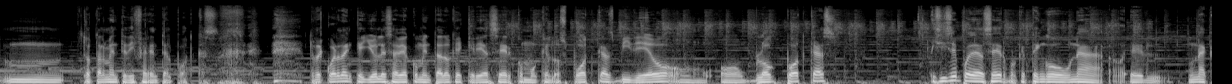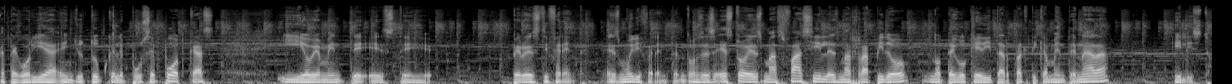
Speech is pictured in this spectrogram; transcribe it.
Mm, totalmente diferente al podcast. Recuerdan que yo les había comentado que quería hacer como que los podcast video o, blog podcast. Y sí se puede hacer porque tengo una, una categoría en YouTube que le puse podcast. Y obviamente este... Pero es diferente, es muy diferente. Entonces esto es más fácil, es más rápido, no tengo que editar prácticamente nada. Y listo.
